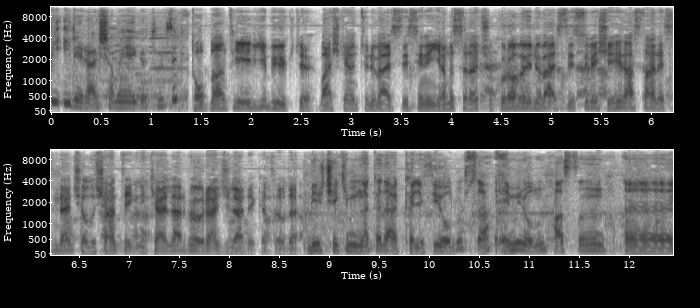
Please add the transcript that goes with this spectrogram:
bir ileri aşamaya götürdük. Toplantıya ilgi büyüktü. Başkent Üniversitesi'nin yanı sıra Çukurova Üniversitesi ve şehir hastanesinden çalışan teknikerler ve öğrenciler de katıldı. Bir çekim ne kadar kalifiye olursa emin olun hastanın e,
